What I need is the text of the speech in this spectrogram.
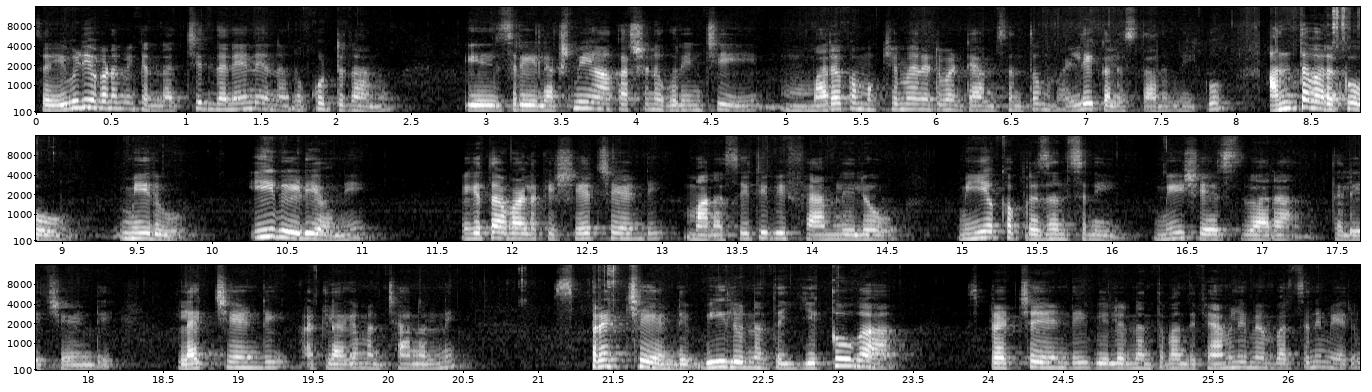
సో ఈ వీడియో కూడా మీకు నచ్చిందనే నేను అనుకుంటున్నాను. ఈ శ్రీ లక్ష్మీ ఆకర్షణ గురించి మరొక ముఖ్యమైనటువంటి అంశంతో మళ్ళీ కలుస్తాను మీకు. అంతవరకు మీరు ఈ వీడియోని మిగతా వాళ్ళకి షేర్ చేయండి. మన సిటీవీ ఫ్యామిలీలో మీ యొక్క ప్రజెన్స్ని మీ షేర్స్ ద్వారా తెలియచేయండి. లైక్ చేయండి. అట్లాగే మన ఛానల్ని స్ప్రెడ్ చేయండి. వీలున్నంత ఎక్కువగా స్ప్రెడ్ చేయండి. వీలున్నంత మంది ఫ్యామిలీ మెంబర్స్ని మీరు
